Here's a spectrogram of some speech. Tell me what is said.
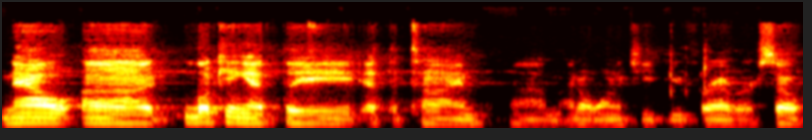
now, uh, looking at the at the time, um, I don't want to keep you forever. So,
